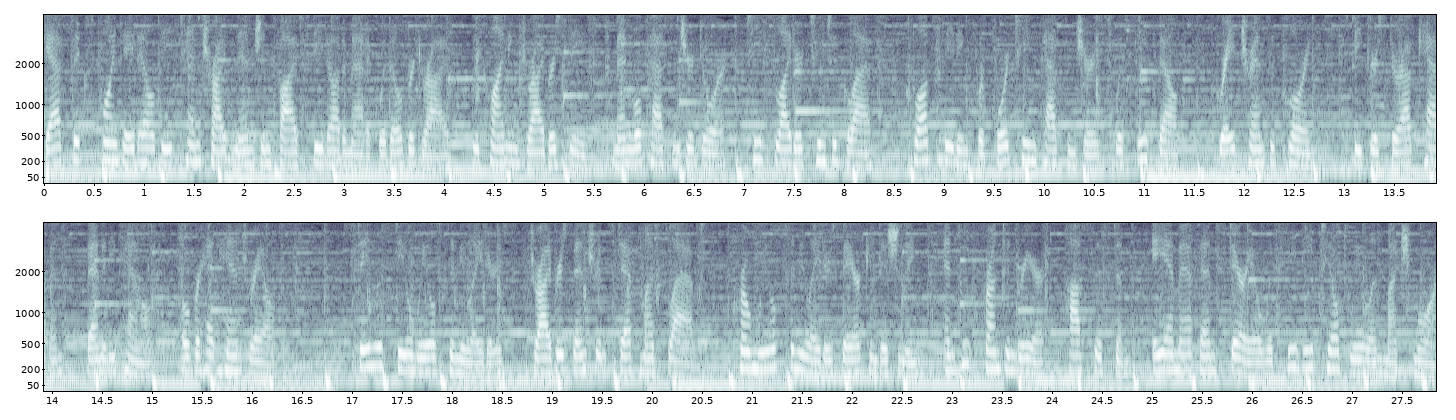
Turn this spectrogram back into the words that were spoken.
gas 6.8 LV10 Triton engine 5-speed automatic with overdrive, reclining driver seat, manual passenger door, T-slider tinted glass, cloth seating for 14 passengers with seat belts, grade transit flooring, speakers throughout cabin, vanity panels, overhead handrails. Stainless steel wheel simulators, driver's entrance step mud flaps, chrome wheel simulators air conditioning, and heat front and rear, Haas system, AM FM stereo with CD tilt wheel and much more.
